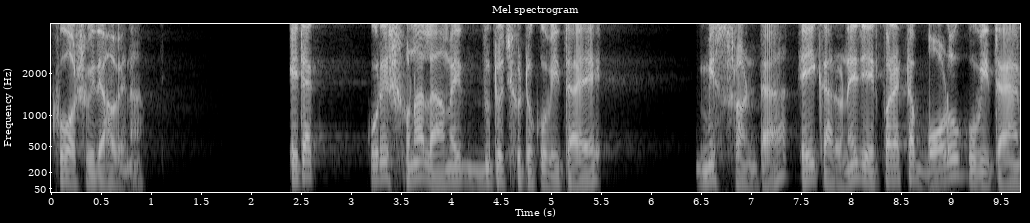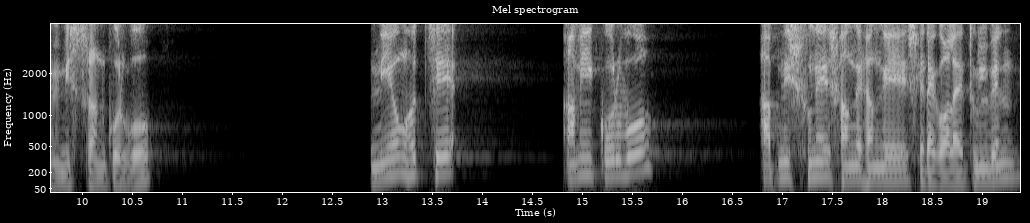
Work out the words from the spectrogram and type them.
খুব অসুবিধা হবে না। এটা করে শোনালাম এই দুটো ছোট কবিতায় মিশ্রণটা, এই কারণে যে এরপর একটা বড় কবিতায় আমি মিশ্রণ করব। নিয়ম হচ্ছে, আমি করব আপনি শুনে সঙ্গে সঙ্গে সেটা গলায় তুলবেন।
